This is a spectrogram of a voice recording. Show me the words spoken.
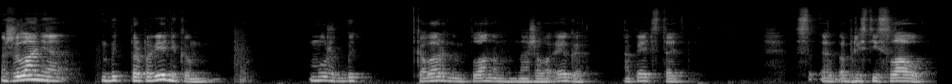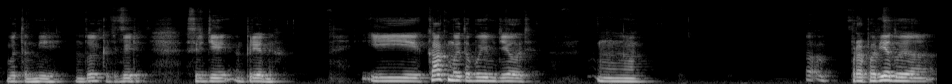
желание быть проповедником может быть коварным планом нашего эго, опять стать Э, обрести славу в этом мире, но только теперь среди преданных. И как мы это будем делать? Э, проповедуя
